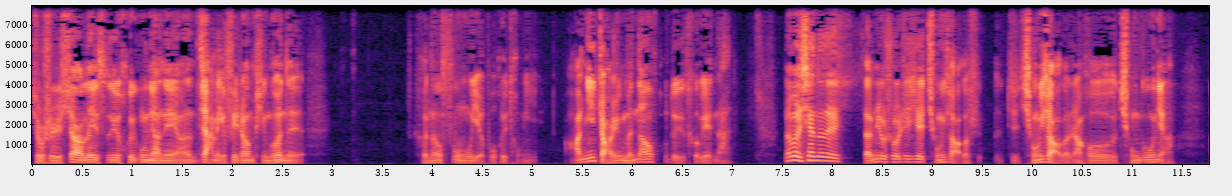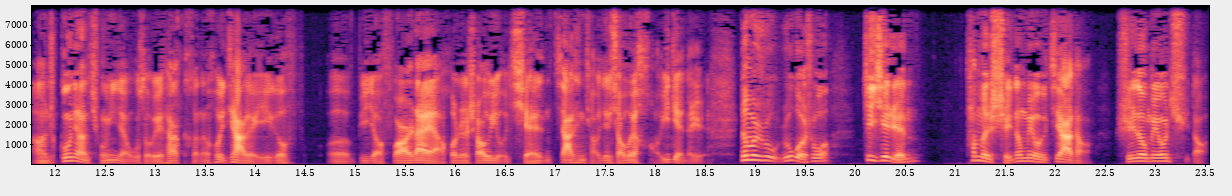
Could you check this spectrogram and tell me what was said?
就是像类似于灰姑娘那样家里非常贫困的，可能父母也不会同意啊。你找一个门当户对特别难。那么现在的咱们就说这些穷小子是穷小子，然后穷姑娘啊，姑娘穷一点无所谓，她可能会嫁给一个呃比较富二代啊，或者稍微有钱、家庭条件稍微好一点的人。那么如如果说这些人，他们谁都没有嫁到，谁都没有娶到，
